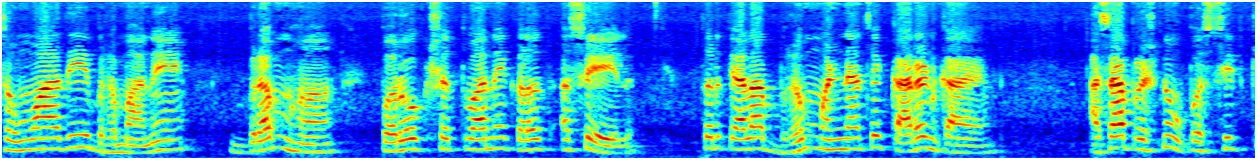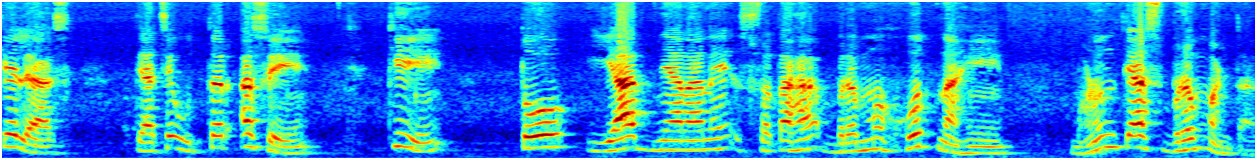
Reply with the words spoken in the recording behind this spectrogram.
संवादी भ्रमाने ब्रह्म परोक्षत्वाने कळत असेल तर त्याला भ्रम म्हणण्याचे कारण काय? असा प्रश्न उपस्थित केल्यास त्याचे उत्तर असे की तो या ज्ञानाने स्वतः ब्रह्म होत नाही म्हणून त्यास भ्रम म्हणतात.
